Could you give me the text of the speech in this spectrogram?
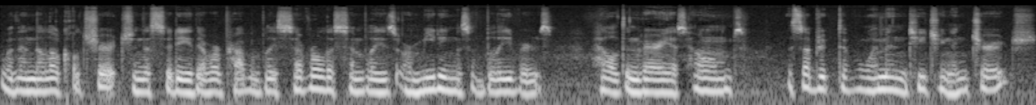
Within the local church in the city, there were probably several assemblies or meetings of believers held in various homes. The subject of women teaching in church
